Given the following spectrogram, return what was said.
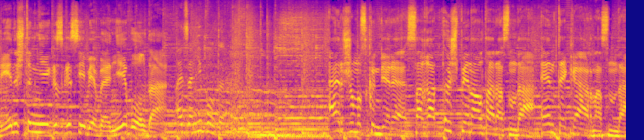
Реніштің негізгі себебі не болды? Айза не болды? Әр жұмыс күндері сағат 3 пен 6 арасында нтк арнасында.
